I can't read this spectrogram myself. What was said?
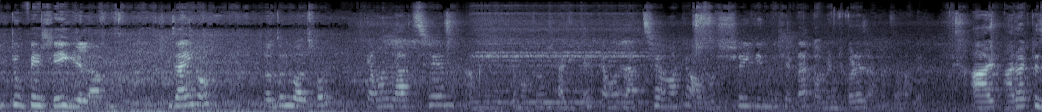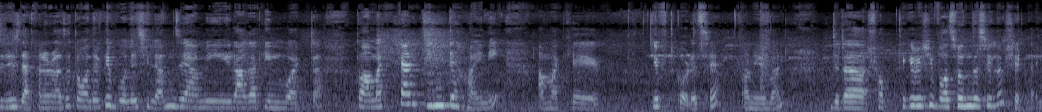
একটু ফেসেই গেলাম। যাই হোক নতুন বছর কেমন লাগছে? আমি একটা শাড়িতে কেমন লাগছে আমাকে অবশ্যই কিন্তু সেটা কমেন্ট করে জানাতে হবে। আর আরও একটা জিনিস দেখানোর আছে, তোমাদেরকে বলেছিলাম যে আমি রাগা কিনবো একটা। তো আমাকে আর কিনতে হয়নি, আমাকে গিফট করেছে অনির্বাণ, যেটা সব থেকে বেশি পছন্দ ছিল সেটাই।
